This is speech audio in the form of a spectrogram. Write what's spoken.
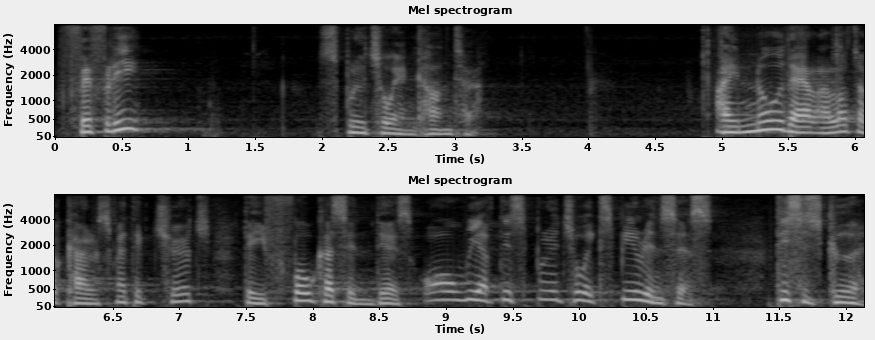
Fifthly, spiritual encounter. I know that a lot of charismatic church, they focus in this. Oh, we have these spiritual experiences. This is good.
